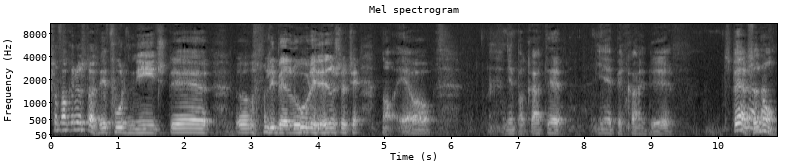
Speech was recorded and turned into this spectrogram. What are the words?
să fac ilustrații de furnici, de uh, libelule, de nu știu ce. Nu, e o, din păcate, e pe care de... Sper să nu.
